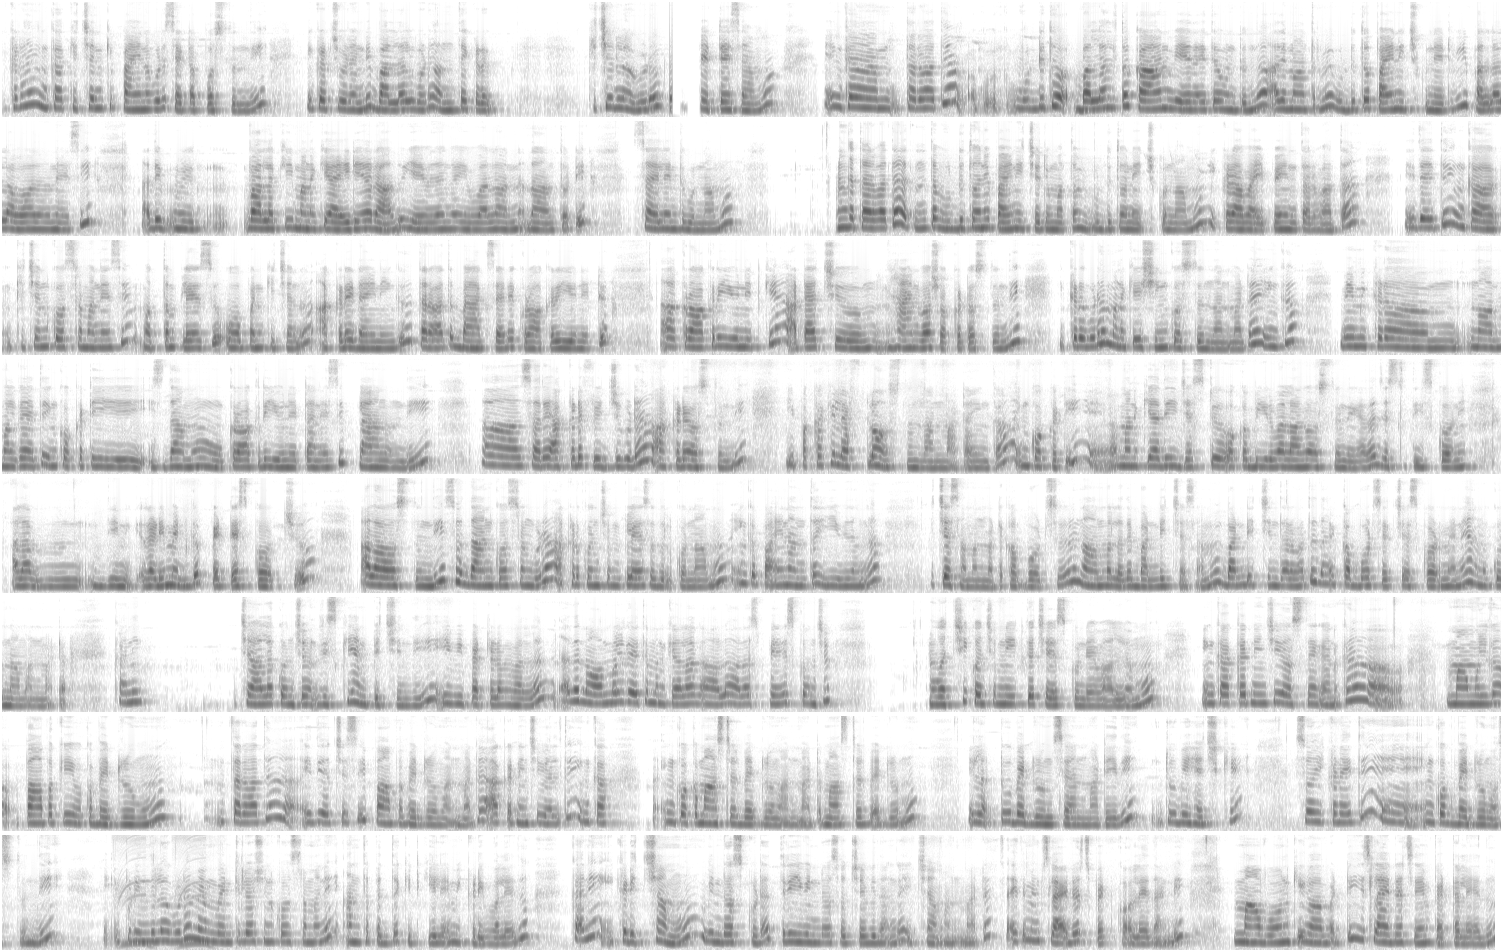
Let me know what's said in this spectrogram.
ఇక్కడ ఇంకా కిచెన్కి పైన కూడా సెటప్ వస్తుంది. ఇక్కడ చూడండి బల్లలు కూడా అంతా ఇక్కడ కిచెన్లో కూడా పెట్టేశాము. ఇంకా తర్వాత వుడ్డుతో బల్లలతో కానివి ఏదైతే ఉంటుందో అది మాత్రమే వుడ్డుతో పైన ఇచ్చుకునేటివి బల్లలు అవ్వాలనేసి అది వాళ్ళకి మనకి ఐడియా రాదు ఏ విధంగా ఇవ్వాలో అన్న దాంతో సైలెంట్గా ఉన్నాము. ఇంకా తర్వాత అదంతా వుడ్తోనే పైన ఇచ్చేటి మొత్తం వుడ్తోనే ఇచ్చుకున్నాము. ఇక్కడ అవి అయిపోయిన తర్వాత ఇదైతే ఇంకా కిచెన్ కోసం అనేసి మొత్తం ప్లేస్ ఓపెన్ కిచెన్ అక్కడే డైనింగ్ తర్వాత బ్యాక్ సైడే క్రాకరీ యూనిట్ క్రాకరీ యూనిట్కి అటాచ్ హ్యాండ్ వాష్ ఒక్కటి వస్తుంది ఇక్కడ కూడా మనకి షింక్ వస్తుంది అనమాట ఇంకా మేము ఇక్కడ నార్మల్గా అయితే ఇంకొకటి ఇద్దాము క్రాకరీ యూనిట్ అనేసి ప్లాన్ ఉంది. సరే అక్కడే ఫ్రిడ్జ్ కూడా అక్కడే వస్తుంది. ఈ పక్కకి లెఫ్ట్లో వస్తుంది అనమాట ఇంకా. ఇంకొకటి మనకి అది జస్ట్ ఒక బీరువా లాగా వస్తుంది కదా జస్ట్ తీసుకొని అలా దీని రెడీమేడ్గా పెట్టేసుకోవచ్చు. అలా వస్తుంది. సో దానికోసం కూడా అక్కడ కొంచెం ప్లేస్ వదులుకున్నాము. ఇంకా పైన అంతా ఈ విధంగా ఇచ్చేసామన్నమాట కబ్బోర్డ్స్ నార్మల్ అదే బండి ఇచ్చేసాము. బండి ఇచ్చిన తర్వాత దానికి కబ్బోర్డ్ సెట్ చేసుకోవడమే అనుకున్నాం అనమాట కానీ చాలా కొంచెం రిస్కీ అనిపించింది ఇవి పెట్టడం వల్ల. అదే నార్మల్గా అయితే మనకి ఎలా కావాలో అలా స్పేస్ కొంచెం వచ్చి కొంచెం నీట్గా చేసుకునే వాళ్ళము. ఇంకా అక్కడి నుంచి వస్తే కనుక మామూలుగా పాపకి ఒక బెడ్రూము తర్వాత ఇది వచ్చేసి పాప బెడ్రూమ్ అనమాట అక్కడి నుంచి వెళ్తే ఇంకా ఇంకొక మాస్టర్ బెడ్రూమ్ అనమాట మాస్టర్ బెడ్రూము. ఇలా టూ బెడ్రూమ్సే అనమాట ఇది. Two BHK. సో ఇక్కడైతే ఇంకొక బెడ్రూమ్ వస్తుంది. ఇప్పుడు ఇందులో కూడా మేము వెంటిలేషన్ కోసమని అంత పెద్ద కిటికీలు ఏమి ఇక్కడ ఇవ్వలేదు. కానీ ఇక్కడ ఇచ్చాము. విండోస్ కూడా త్రీ విండోస్ వచ్చే విధంగా ఇచ్చాము అనమాట అయితే మేము స్లైడర్స్ పెట్టుకోలేదండి. మా ఓన్కి కాబట్టి స్లైడర్స్ ఏం పెట్టలేదు.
